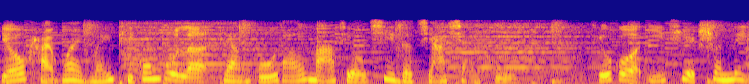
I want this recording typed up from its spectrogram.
有海外媒体公布了两部宝马九系的假想图。如果一切顺利，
